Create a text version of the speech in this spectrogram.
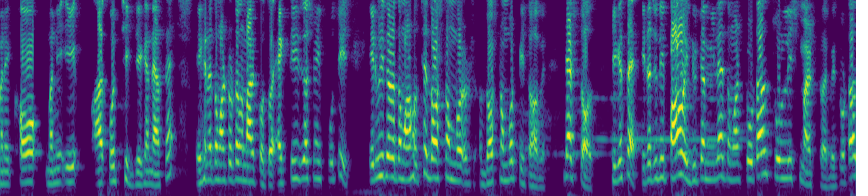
মানে খ মানে এই ঐচ্ছিক যেখানে আছে, এখানে তোমার টোটাল মার্ক কত? একত্রিশ দশমিক পঁচিশ, এর ভিতরে তোমার হচ্ছে দশ নম্বর দশ নম্বর পেতে হবে। দ্যাটস অল ঠিক আছে? এটা যদি পাও, এই দুইটা মিলে তোমার টোটাল চল্লিশ মার্কস লাগবে। টোটাল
